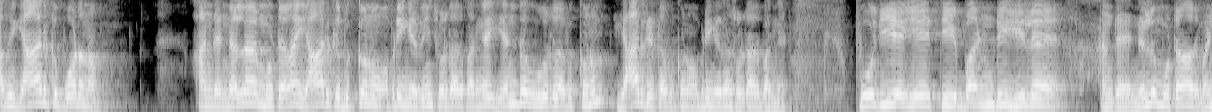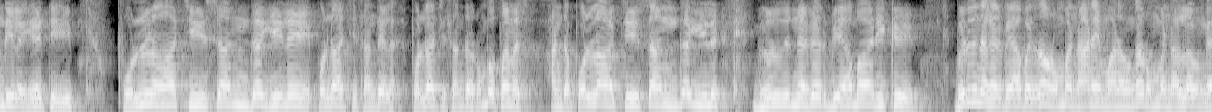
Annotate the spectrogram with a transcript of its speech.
அது யாருக்கு போடணும்? அந்த நெல்லை மூட்டைலாம் யாருக்கு விற்கணும் அப்படிங்கிறதையும் சொல்கிறாரு பாருங்கள் எந்த ஊரில் விற்கணும் யார்கிட்ட விற்கணும் அப்படிங்கிறதையும் சொல்கிறாரு பாருங்கள் புதிய ஏற்றி வண்டியில் அந்த நெல் மூட்டைலாம் ஒரு வண்டியில் ஏற்றி பொள்ளாச்சி சந்தையிலே பொள்ளாச்சி சந்தையில் பொள்ளாச்சி சந்தை ரொம்ப ஃபேமஸ் அந்த பொள்ளாச்சி சந்தையிலே விருதுநகர் வியாபாரிக்கு விருதுநகர் வியாபாரி தான் ரொம்ப நாணயமானவங்க ரொம்ப நல்லவங்க.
